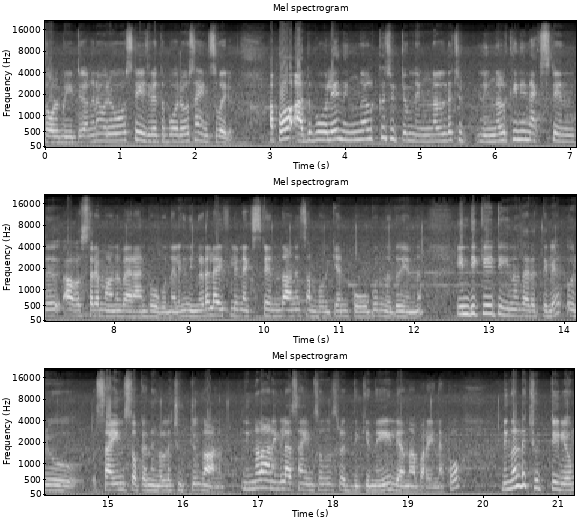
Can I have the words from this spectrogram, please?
സോൾമേറ്റ് അങ്ങനെ ഓരോ സ്റ്റേജിലെത്തുമ്പോൾ ഓരോ സയൻസ് വരും. അപ്പോൾ അതുപോലെ നിങ്ങൾക്ക് ചുറ്റും നിങ്ങളുടെ ചു നിങ്ങൾക്കിനി നെക്സ്റ്റ് എന്ത് അവസരമാണ് വരാൻ പോകുന്നത്? അല്ലെങ്കിൽ നിങ്ങളുടെ ലൈഫിൽ നെക്സ്റ്റ് എന്താണ് സംഭവിക്കാൻ പോകുന്നത് എന്ന് ഇൻഡിക്കേറ്റ് ചെയ്യുന്ന തരത്തിൽ ഒരു സയൻസ് ഒക്കെ നിങ്ങളുടെ ചുറ്റും കാണും. നിങ്ങളാണെങ്കിൽ ആ സയൻസ് ഒന്നും ശ്രദ്ധിക്കുന്നേ ഇല്ല എന്നാണ് പറയുന്നത് അപ്പോൾ നിങ്ങളുടെ ചുറ്റിലും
